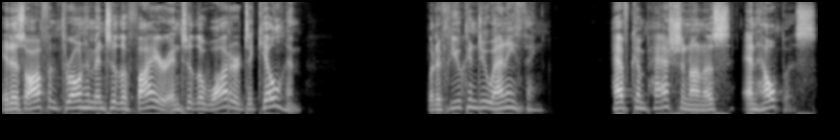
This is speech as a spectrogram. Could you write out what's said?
It has often thrown him into the fire, into the water to kill him. But if you can do anything, have compassion on us and help us.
